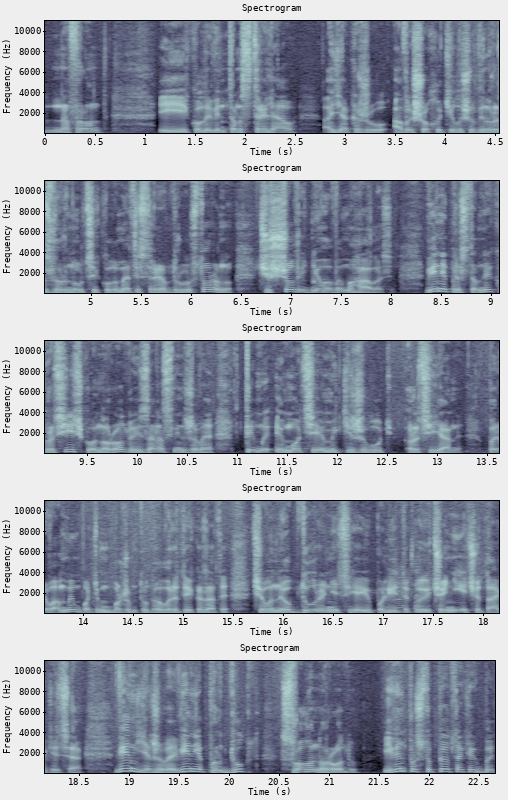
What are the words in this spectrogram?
на фронт, і коли він там стріляв, а я кажу: а ви що хотіли, щоб він розвернув цей кулемет і стріляв в другу сторону? Чи що від нього вимагалося? Він є представник російського народу, і зараз він живе тими емоціями, які живуть росіяни. Ми потім можемо тут говорити і казати, чи вони обдурені цією політикою, чи ні, чи так і сяк. Він є живе, він є продукт свого народу. І він поступив так, якби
